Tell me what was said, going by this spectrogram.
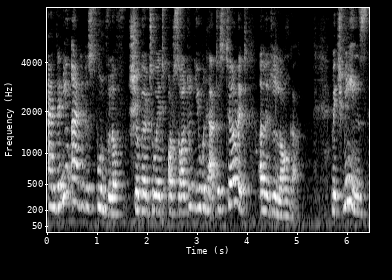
and then you added a spoonful of sugar to it or salt to it, you would have to stir it a little longer. Which means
